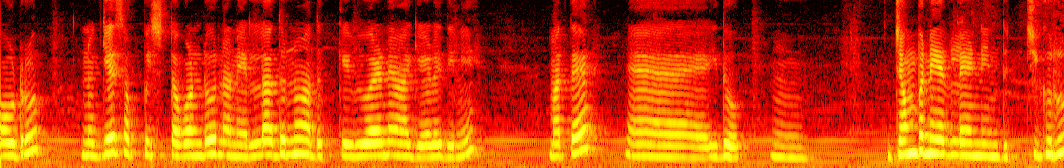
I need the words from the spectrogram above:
ಪೌಡ್ರು ನುಗ್ಗೆ ಸೊಪ್ಪು ಇಷ್ಟು ತಗೊಂಡು ನಾನು ಎಲ್ಲದನ್ನು ಅದಕ್ಕೆ ವಿವರಣೆ ಆಗಿ ಹೇಳಿದ್ದೀನಿ. ಮತ್ತು ಇದು ಜಂಬು ನೇರಳೆ ಹಣ್ಣಿಂದು ಚಿಗುರು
